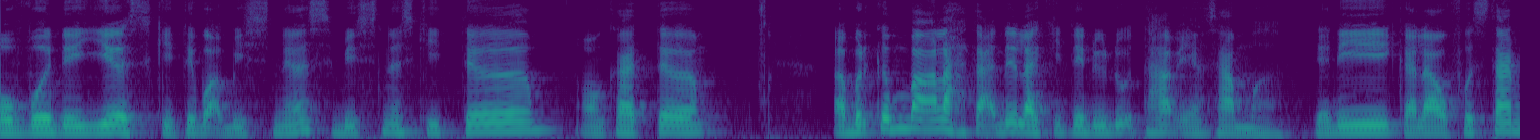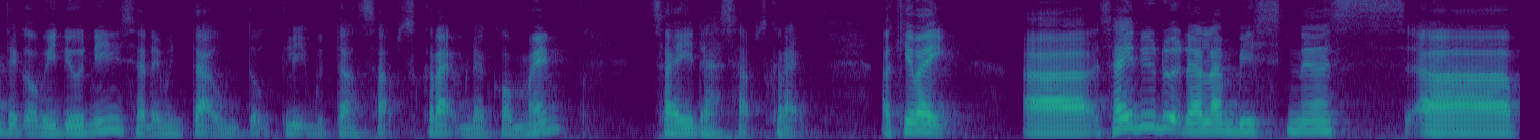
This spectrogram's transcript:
over the years kita buat bisnes, bisnes kita orang kata uh, berkembang lah. Tak adalah kita duduk tahap yang sama. Jadi kalau first time tengok video ni, saya nak minta untuk klik butang subscribe dan komen. Saya dah subscribe. Okay baik. Uh, saya duduk dalam bisnes uh,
